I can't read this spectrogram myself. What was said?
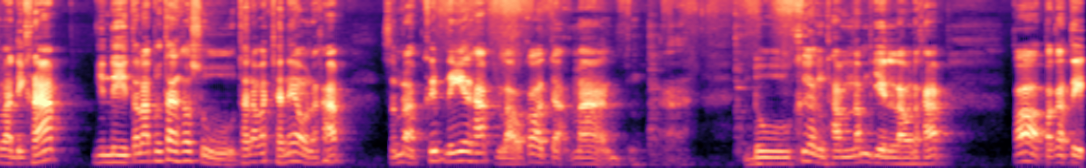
สวัสดีครับ ยินดีต้อนรับทุกท่านเข้าสู่ธนวัฒน์ชาแนลนะครับสำหรับคลิปนี้นะครับ เราก็จะมาดูเครื่องทำน้ำเย็นเรานะครับ ก็ปกติ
